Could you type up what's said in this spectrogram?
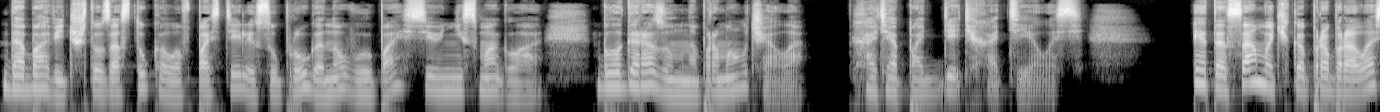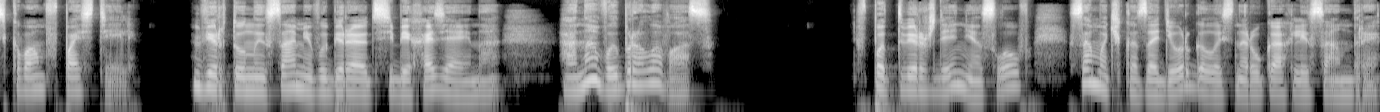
Добавить, что застукала в постели супруга новую пассию, не смогла. Благоразумно промолчала. Хотя поддеть хотелось. Эта самочка пробралась к вам в постель. Вертуны сами выбирают себе хозяина. Она выбрала вас. В подтверждение слов самочка задергалась на руках Лиссандры,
